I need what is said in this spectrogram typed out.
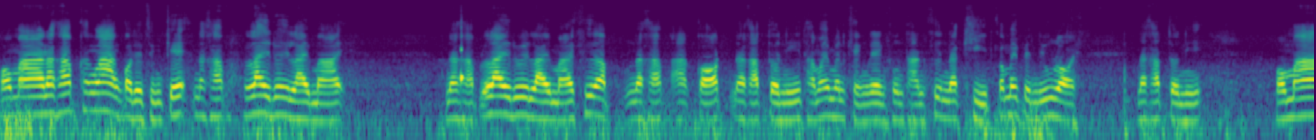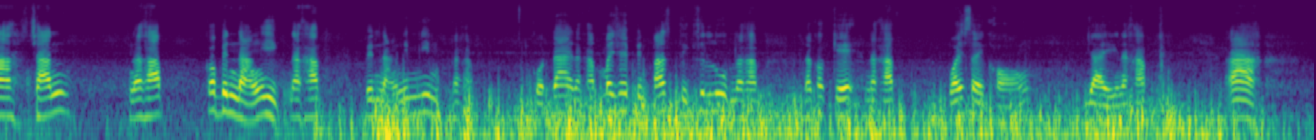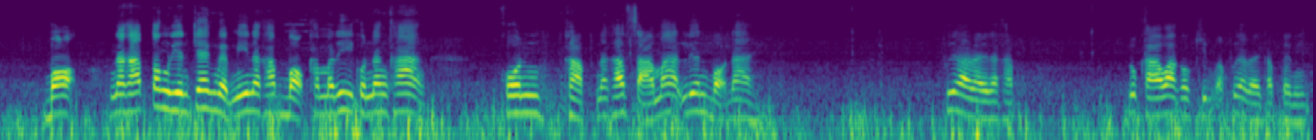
พอมานะครับข้างล่างก่อนจะถึงเก๊ะนะครับ ไล่ด้วยลายไม้นะครับ ไล่ด้วยลายไม้เคลือบนะครับอากอสนะครับ ตัวนี้ทำให้มันแข็งแรงทนทานขึ้นนะขีดก็ไม่เป็นริ้วรอยนะครับ ตัวนี้พอมาชั้นนะครับ ก็เป็นหนังอีกนะครับ เป็นหนังนิ่มๆนะครับ กดได้นะครับ ไม่ใช่เป็นพลาสติกขึ้นรูปนะครับ แล้วก็เก๊ะนะครับ ไว้ใส่ของใหญ่นะครับอ่าเบาะ นะครับ ต้องเรียนแจ้งแบบนี้นะครับเบาะคัมมารี่คนนั่งข้าง คนขับนะครับ สามารถเลื่อนเบาะได้ เพื่ออะไรนะครับ ลูกค้าว่าเขาคิดมาเพื่ออะไรครับตัวนี้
